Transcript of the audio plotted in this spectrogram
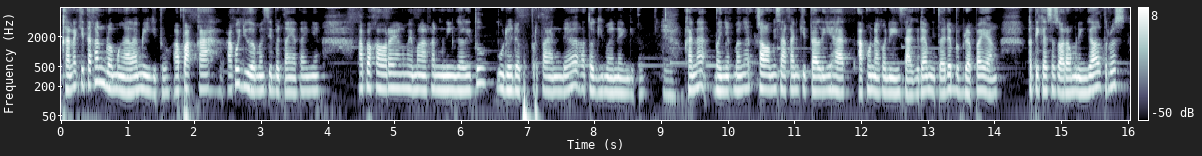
karena kita kan belum mengalami gitu. Apakah aku juga masih bertanya-tanya, apakah orang yang memang akan meninggal itu udah dapet pertanda atau gimana gitu? Karena banyak banget kalau misalkan kita lihat akun-akun di Instagram gitu ada beberapa yang ketika seseorang meninggal terus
